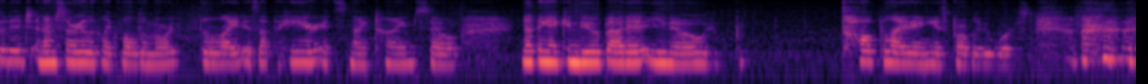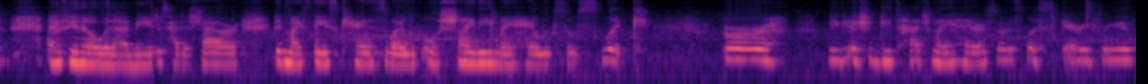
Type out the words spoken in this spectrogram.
Footage, and I'm sorry I look like Voldemort. The light is up here, it's nighttime, so nothing I can do about it, you know. Top lighting is probably the worst. if you know what I mean. Just had a shower, did my face care, this is why I look all shiny, my hair looks so slick. Er, maybe I should detach my hair so it's less scary for you.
